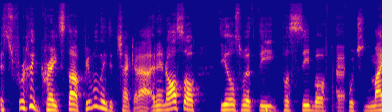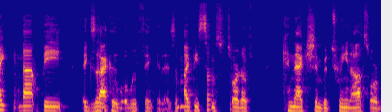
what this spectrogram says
It's really great stuff. People need to check it out, and it also deals with the placebo effect, which might not be exactly what we think it is. It might be some sort of connection between us or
